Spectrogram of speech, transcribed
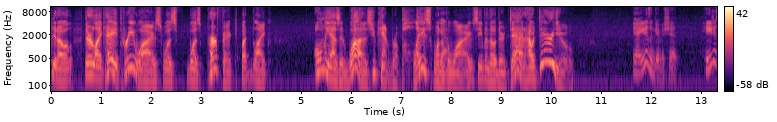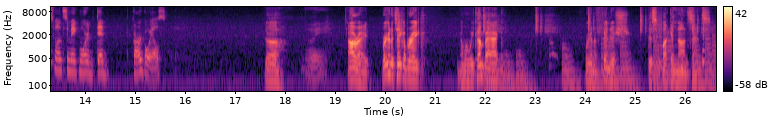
you know, they're like, hey, three wives was was perfect, but like, only as it was. You can't replace one Yeah. of the wives, even though they're dead. How dare you? Yeah, he doesn't give a shit. He just wants to make more dead gargoyles. Oy. Uh, all right, we're going to take a break. And when we come back, we're going to finish this fucking nonsense.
